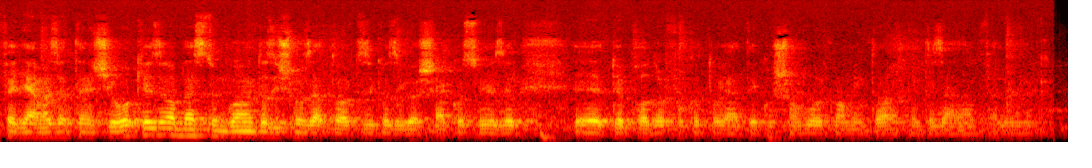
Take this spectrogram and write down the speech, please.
fegyelmezetten és jól kézilabdáztunk, valamint az is hozzátartozik az igazsághoz, hogy ezért több hadrafogható játékosan volt ma, mint, a, mint az ellenfelőnek.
